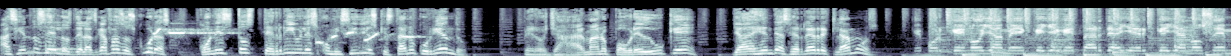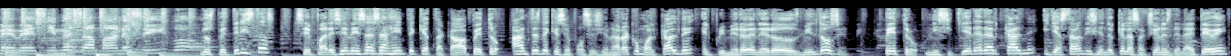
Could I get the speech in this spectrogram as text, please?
haciéndose los de las gafas oscuras con estos terribles homicidios que están ocurriendo. Pero ya, hermano, pobre Duque, ya dejen de hacerle reclamos. Que por qué no llamé, que llegué tarde ayer, que ya no se me ve si no es amanecido. Los petristas se parecen a esa gente que atacaba a Petro antes de que se posesionara como alcalde el primero de enero de 2012. Petro ni siquiera era alcalde y ya estaban diciendo que las acciones de la ETV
